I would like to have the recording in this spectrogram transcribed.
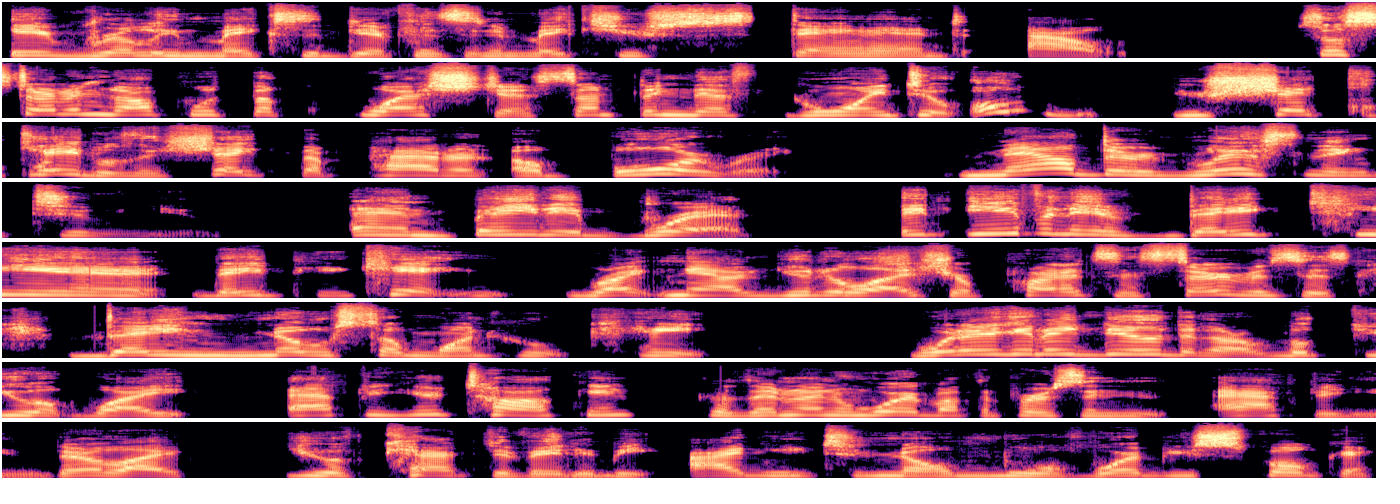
it really makes a difference and it makes you stand out. So starting off with the question, something that's going to, oh, you shake the tables and shake the pattern of boring. Now they're listening to you and bated breath. And even if they can't, they can't right now utilize your products and services, they know someone who can. What are they going to do? They're going to look you up while, after you're talking because they're not to worry about the person after you. They're like, you have captivated me. I need to know more. Where have you spoken?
